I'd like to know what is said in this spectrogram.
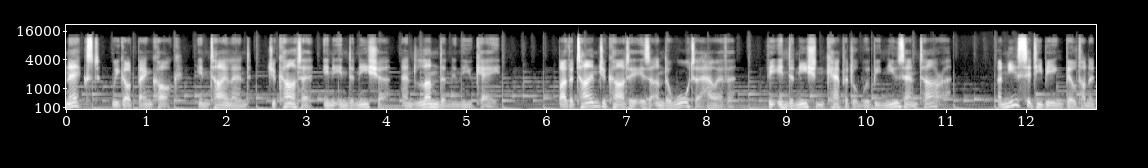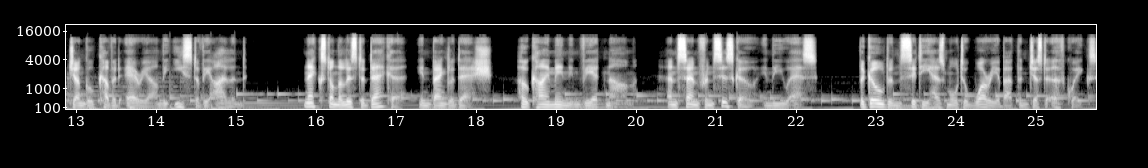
Next, we got Bangkok in Thailand, Jakarta in Indonesia, and London in the UK. By the time Jakarta is underwater, however, the Indonesian capital will be Nusantara, a new city being built on a jungle covered area on the east of the island. Next on the list are Dhaka in Bangladesh, Ho Chi Minh in Vietnam, and San Francisco in the US. The Golden City has more to worry about than just earthquakes.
